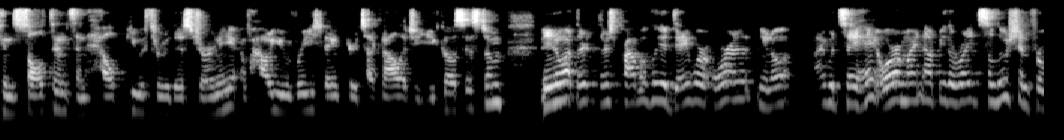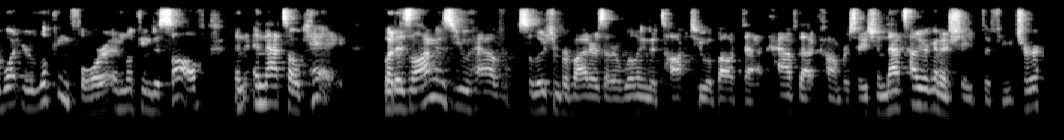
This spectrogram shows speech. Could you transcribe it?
consultants and help you through this journey of how you rethink your technology ecosystem. And you know what? There, there's probably a day where auror you know I would say, hey, Auror might not be the right solution for what you're looking for and looking to solve, and, and that's okay. But as long as you have solution providers that are willing to talk to you about that, have that conversation, that's how you're going to shape the future.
